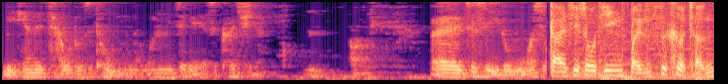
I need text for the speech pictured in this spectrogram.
每天的财务都是透明的，我认为这个也是可取的，嗯，呃，这是一种模式。感谢收听本次课程，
